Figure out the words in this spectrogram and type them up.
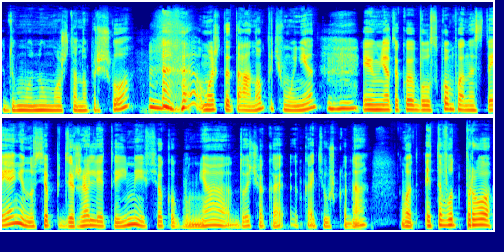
Я думаю, ну, может, оно пришло? Может, это оно, почему нет? И у меня такое было скомканное состояние, но все поддержали это имя, и все как бы у меня дочь Ка- Катюшка, да. Вот. Это вот про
